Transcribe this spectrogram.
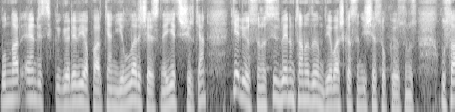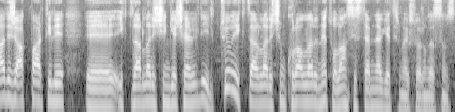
Bunlar en riskli görevi yaparken yıllar içerisinde yetişirken geliyorsunuz siz benim tanıdığım diye başkasını işe sokuyorsunuz. Bu sadece AK Partili e, iktidarlar için geçerli değil. Tüm iktidarlar için kuralları net olan sistemler getirmek zorundasınız.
